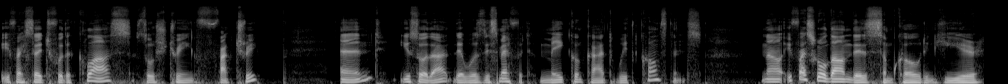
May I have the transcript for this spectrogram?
if I search for the class, so string factory, and you saw that there was this method, make concat with constants. Now, if I scroll down, there's some code in here,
